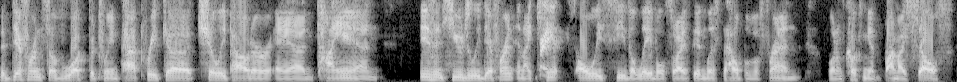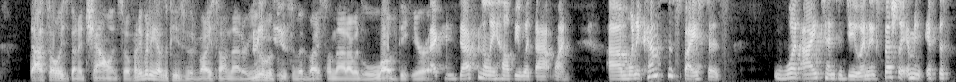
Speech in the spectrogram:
the difference of look between paprika, chili powder, and cayenne isn't hugely different. And I can't right. always see the label. So I have to enlist the help of a friend when I'm cooking it by myself. That's always been a challenge. So if anybody has a piece of advice on that, or you have a piece of advice on that, I would love to hear it. I can definitely help you with that one. Um, when it comes to spices, what I tend to do, and especially, I mean, if this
